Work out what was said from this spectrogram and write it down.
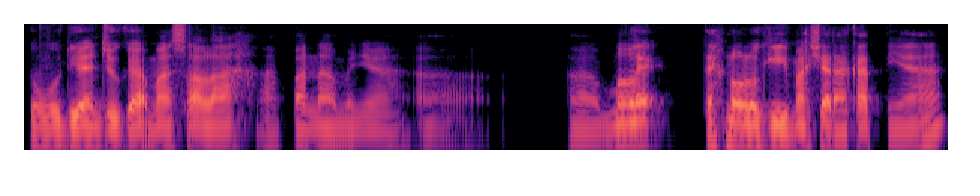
kemudian juga masalah apa namanya uh, uh, melek teknologi masyarakatnya,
